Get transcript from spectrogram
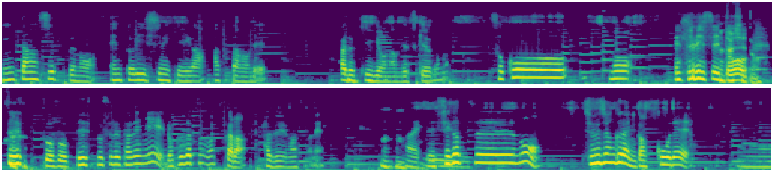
インターンシップのエントリー締め切りがあったので、ある企業なんですけれども、そこのエントリーシートを提そうそう提出するために6月末から始めましたね。うんうん。はい、で4月の中旬ぐらいに学校で、あのー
